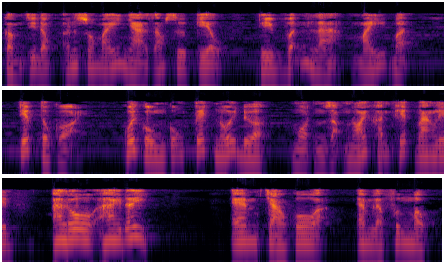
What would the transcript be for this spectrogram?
cầm di động ấn số máy nhà giáo sư Kiều thì vẫn là máy bận. Tiếp tục gọi, cuối cùng cũng kết nối được, một giọng nói khẩn thiết vang lên. Alo, ai đây? Em chào cô ạ, em là Phương Mộc,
